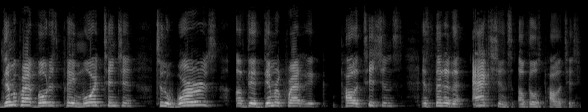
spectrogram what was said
Democrat voters pay more attention to the words of their Democratic politicians instead of the actions of those politicians.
